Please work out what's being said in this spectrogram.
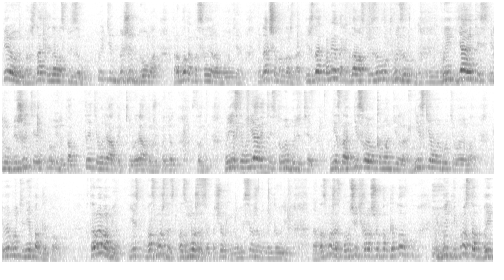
Первый выбор – ждать, когда вас призовут. Ну, идти жить дома, работать на своей работе и дальше продолжать. И ждать момента, когда вас призовут, вызовут, вы явитесь или убежите, ну или там третий вариант, какие варианты уже пойдет в стране. Но если вы явитесь, то вы будете не знать ни своего командира, ни с кем вы будете воевать, и вы будете не подготовлены. Второй момент, есть возможность, возможность, я подчеркиваю, мы не все уже будем говорить, возможность получить хорошую подготовку и быть не просто бой-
